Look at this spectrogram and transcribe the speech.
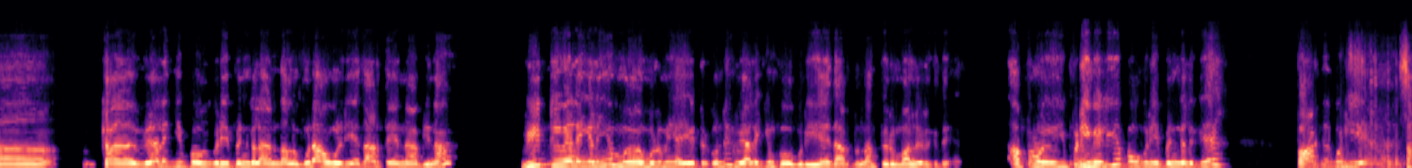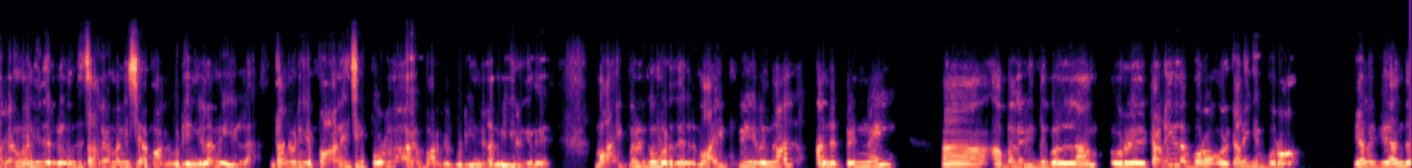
ஆஹ் க வேலைக்கு போகக்கூடிய பெண்களா இருந்தாலும் கூட அவங்களுடைய யதார்த்தம் என்ன அப்படின்னா வீட்டு வேலைகளையும் மு- முழுமையா ஏற்றுக்கொண்டு வேலைக்கும் போகக்கூடிய யதார்த்தம் தான் பெரும்பாலும் இருக்குது. அப்போ இப்படி வெளியே போகக்கூடிய பெண்களுக்கு பார்க்கக்கூடிய சக மனிதர்கள் வந்து சக மனுஷியா பார்க்கக்கூடிய நிலைமை இல்லை. தன்னுடைய பாலிசி பொருளாக பார்க்கக்கூடிய நிலைமை இருக்குது. வாய்ப்பு இருக்கும் பொழுது வாய்ப்பு இருந்தால் அந்த பெண்ணை ஆஹ் அபகரித்து கொள்ளலாம். ஒரு கடையில போறோம் ஒரு கடைக்கு போறோம். எனக்கு அந்த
